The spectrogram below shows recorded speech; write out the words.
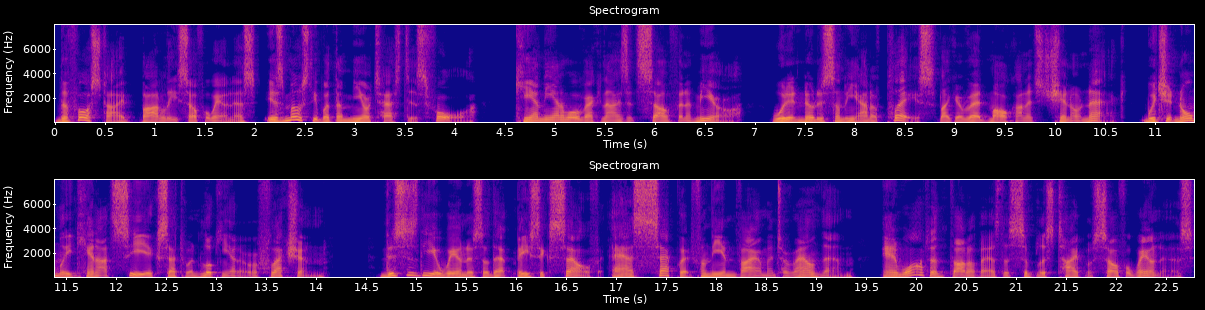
The first type, bodily self awareness, is mostly what the mirror test is for. Can the animal recognize itself in a mirror? Would it notice something out of place, like a red mark on its chin or neck, which it normally cannot see except when looking at a reflection? This is the awareness of that basic self as separate from the environment around them, and often thought of as the simplest type of self awareness,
